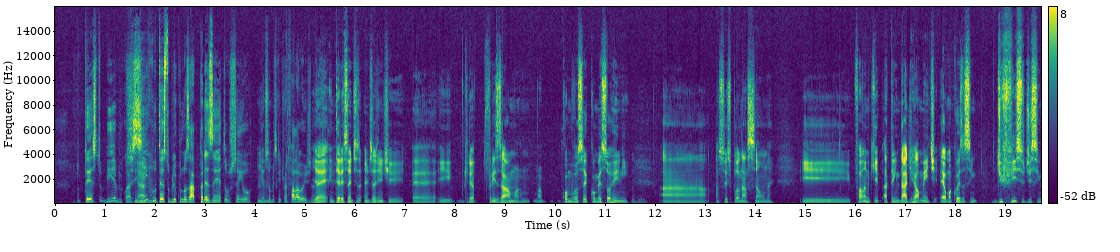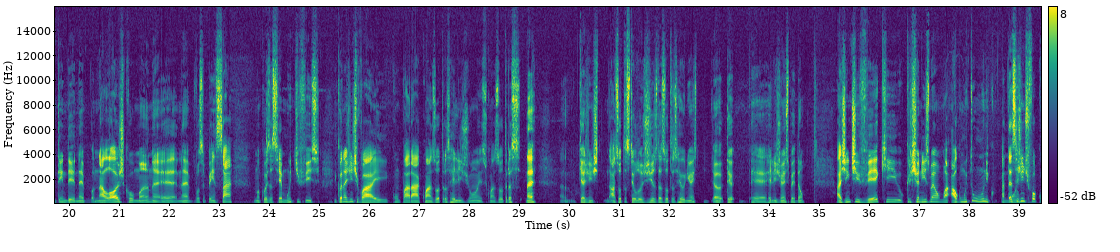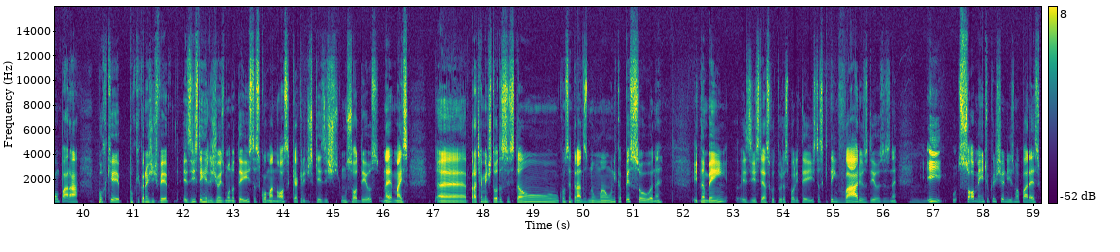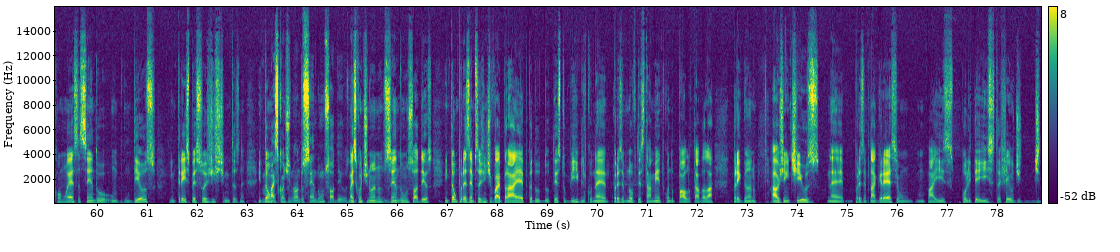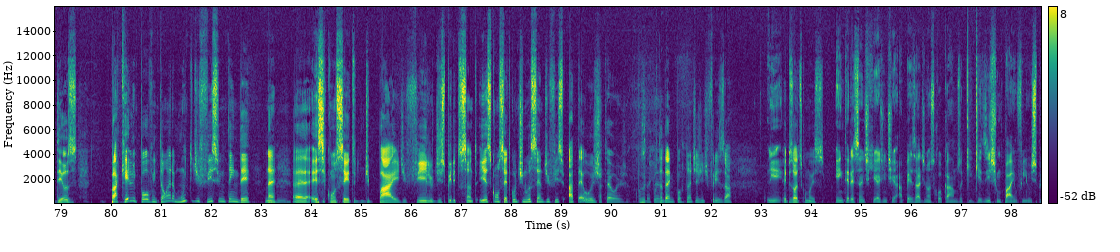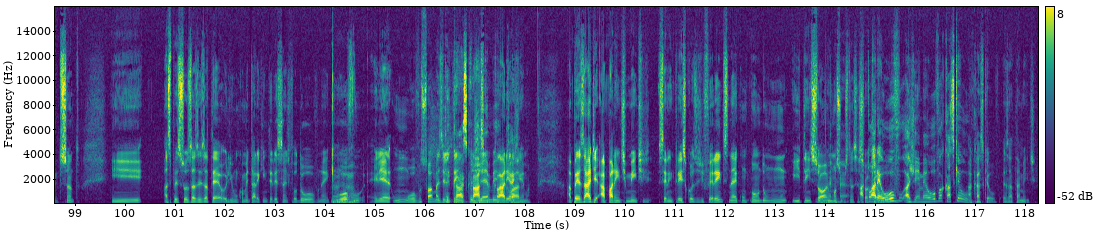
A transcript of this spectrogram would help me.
do texto bíblico. Sim. Assim que Uhum. o texto bíblico nos apresenta o Senhor. E é Uhum. sobre isso que a gente vai falar hoje. E Né? é interessante, antes da gente é, ir, queria frisar uma, uma- Como você começou, Reni, a, a sua explanação, né? E falando que a trindade realmente é uma coisa assim difícil de se entender, né? Na lógica humana, é, né? Você pensar uma coisa assim é muito difícil. E quando a gente vai comparar com as outras religiões, com as outras, né? Que a gente, as outras teologias das outras reuniões, ah, te- eh, religiões, perdão, a gente vê que o cristianismo é uma- algo muito único. Até se a Muito. gente for comparar. Por quê? Porque quando a gente vê, existem religiões monoteístas, como a nossa, que acredita que existe um só Deus, né? Mas eh, praticamente todas estão concentradas numa única pessoa, né? E também existem as culturas politeístas que têm vários deuses, né? Uhum. E somente o cristianismo aparece como essa, sendo um, um Deus em três pessoas distintas, né? Então, mas continuando sendo um só Deus. né? mas continuando sendo um só Deus. Então, por exemplo, se a gente vai para a época do, do texto bíblico, né, por exemplo, Novo Testamento, quando Paulo estava lá pregando aos gentios, né, por exemplo, na Grécia, um, um país politeísta, cheio de, de deuses, para aquele povo, então, era muito difícil entender né, Uhum. é, esse conceito de pai, de filho, de Espírito Santo. E esse conceito continua sendo difícil até hoje. Até hoje. Por-. Portanto, é importante a gente frisar E, episódios como esse. e é interessante que a gente, apesar de nós colocarmos aqui que existe um Pai, um Filho e um Espírito Santo, e as pessoas às vezes até eu li um comentário aqui interessante, falou do ovo, né? Que o Uhum. ovo, ele é um ovo só, mas ele Tem tem, casca, a casca gema e clara e a clara. gema. Apesar de aparentemente serem três coisas diferentes, né? Compondo um item só, uma É. substância A só. clara que é o ovo, a gema é ovo, a casca é ovo. A casca é ovo, exatamente.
